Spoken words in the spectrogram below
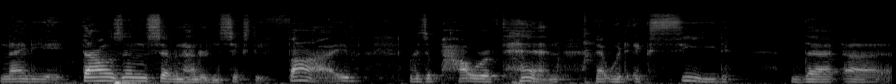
98,765. What is a power of 10 that would exceed that uh,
